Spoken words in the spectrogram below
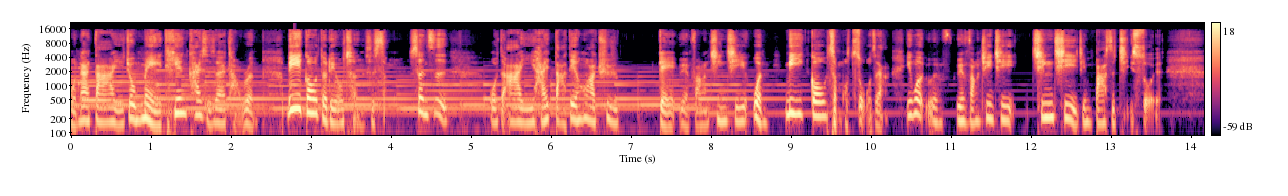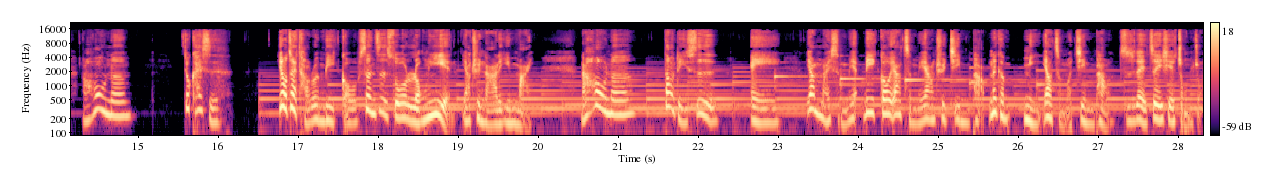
我那大阿姨就每天开始在讨论米糕的流程是什么，甚至我的阿姨还打电话去给远房亲戚问米糕怎么做，这样，因为远远房亲戚亲戚已经八十几岁了，然后呢，就开始又在讨论米糕，甚至说龙眼要去哪里买，然后呢，到底是诶要买什么样米糕要怎么样去浸泡，那个米要怎么浸泡之类这一些种种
